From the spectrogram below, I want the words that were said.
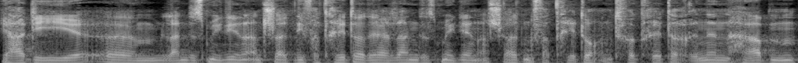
Ja, die ähm, Landesmedienanstalten, die Vertreter der Landesmedienanstalten, Vertreter und Vertreterinnen haben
